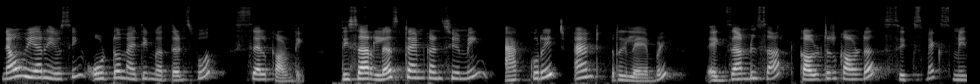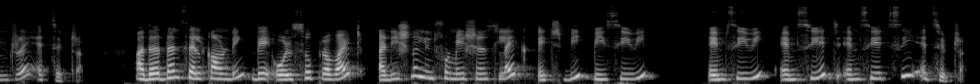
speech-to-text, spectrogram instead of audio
now we are using automatic methods for cell counting. These are less time consuming, accurate and reliable. Examples are Coulter counter, Sysmex, Mindray, etc. Other than cell counting, they also provide additional informations like HB, PCV, MCV, MCH, MCHC, etc.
